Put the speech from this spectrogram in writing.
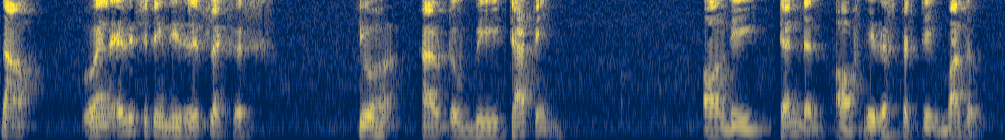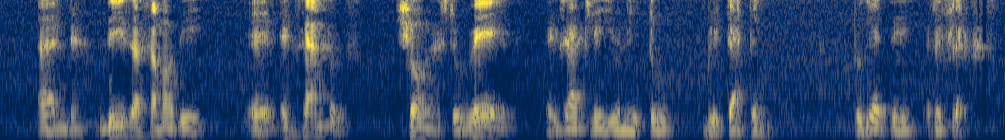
Now, when eliciting these reflexes, you have to be tapping on the tendon of the respective muscle and these are some of the uh, examples shown as to where exactly you need to be tapping to get the reflex.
